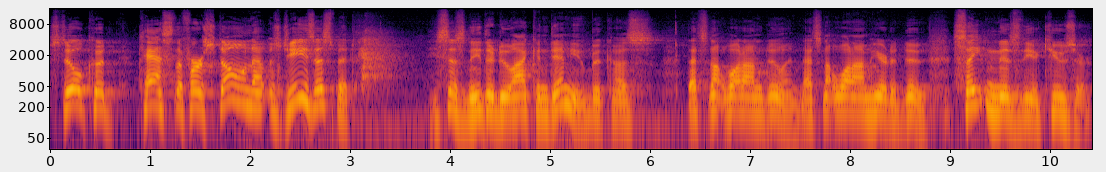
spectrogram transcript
still could cast the first stone. That was Jesus. But he says, Neither do I condemn you because that's not what I'm doing. That's not what I'm here to do. Satan is the accuser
